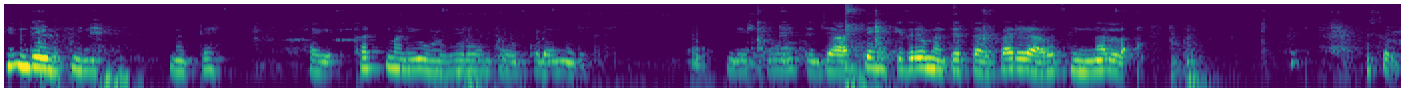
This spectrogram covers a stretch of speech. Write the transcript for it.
ಹಿಂದೆ ಇಡ್ತೀನಿ. ಮತ್ತು ಹಾಗೆ ಕಟ್ ಮಾಡಿ ಉಳಿದಿರುವಂಥದ್ದು ಕೂಡ ನೋಡಿ ಒಂದಿಷ್ಟು ಉಳಿತು. ಜಾಸ್ತಿ ಹಾಕಿದರೆ ಮತ್ತು ತರಕಾರಿ ಯಾರೂ ತಿನ್ನಲ್ಲ. ಸ್ವಲ್ಪ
